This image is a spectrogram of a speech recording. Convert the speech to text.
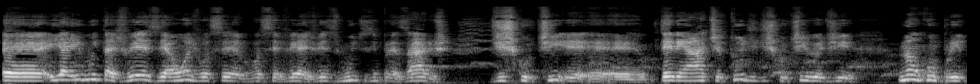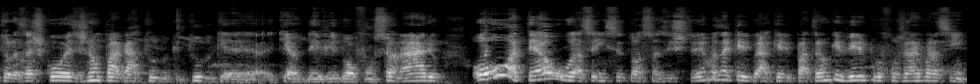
É, e aí muitas vezes é onde você, você vê, às vezes, muitos empresários discutir, é, é, é, terem a atitude discutível de não cumprir todas as coisas, não pagar tudo que, tudo que, é, que é devido ao funcionário, ou até o, assim, em situações extremas, aquele, aquele patrão que vira para o funcionário e fala assim,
